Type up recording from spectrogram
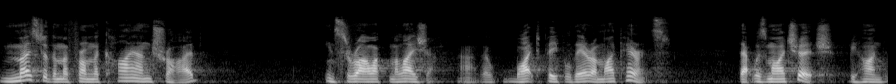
Most of them are from the Kayan tribe in Sarawak, Malaysia. Uh, the white people there are my parents. That was my church behind,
